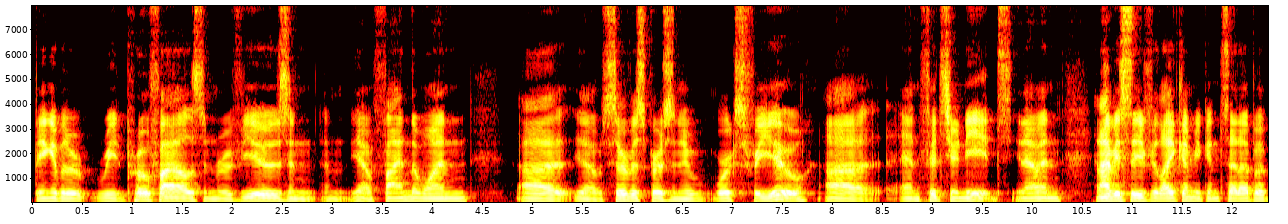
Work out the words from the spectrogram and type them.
being able to read profiles and reviews and, and you know, find the one uh, you know service person who works for you uh, and fits your needs you know? And and obviously if you like them you can set up a,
